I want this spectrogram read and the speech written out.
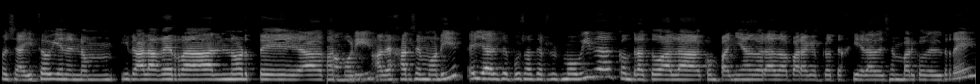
O sea, hizo bien en ir a la guerra al norte a, A morir. a dejarse morir. Ella se puso a hacer sus movidas, contrató a la compañía dorada para que protegiera el desembarco del rey.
